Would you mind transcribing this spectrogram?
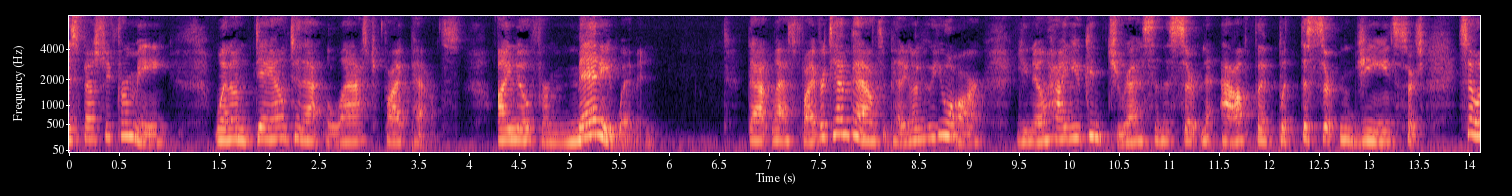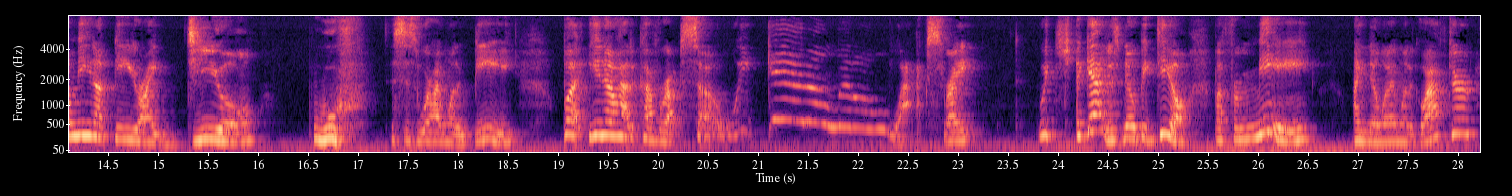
especially for me, when I'm down to that last five pounds. I know for many women, that last five or 10 pounds, depending on who you are, you know how you can dress in a certain outfit, put the certain jeans, such. So it may not be your ideal, oof, this is where I want to be, but you know how to cover up. So we get a little lax, right? Which again is no big deal. But for me, I know what I want to go after.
